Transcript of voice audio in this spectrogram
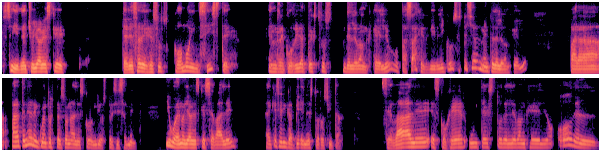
Sí, de hecho ya ves que Teresa de Jesús, ¿cómo insiste en recurrir a textos del Evangelio o pasajes bíblicos, especialmente del Evangelio, para, para tener encuentros personales con Dios precisamente. Y bueno, ya ves que se vale, hay que hacer hincapié en esto, Rosita, se vale escoger un texto del Evangelio o del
